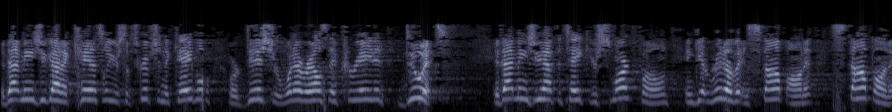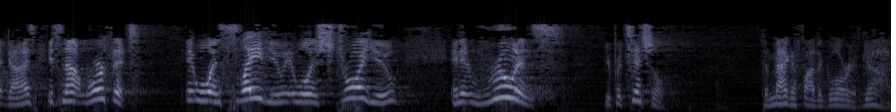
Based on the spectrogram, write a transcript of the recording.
If that means you gotta cancel your subscription to cable or dish or whatever else they've created, do it. If that means you have to take your smartphone and get rid of it and stomp on it, stomp on it, guys. It's not worth it. It will enslave you, it will destroy you, and it ruins your potential to magnify the glory of God.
